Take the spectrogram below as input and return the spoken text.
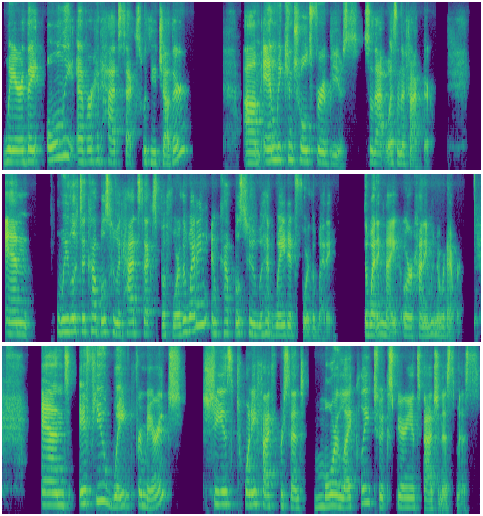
where they only ever had had sex with each other, um, and we controlled for abuse, so that wasn't a factor. And we looked at couples who had had sex before the wedding and couples who had waited for the wedding, the wedding night or honeymoon or whatever. And if you wait for marriage, she is 25% more likely to experience vaginismus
